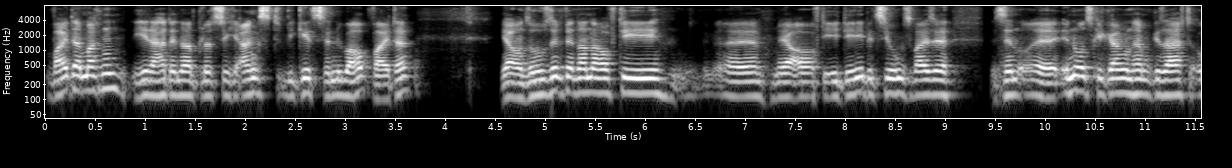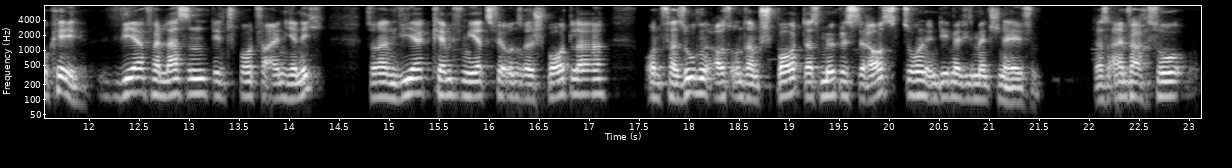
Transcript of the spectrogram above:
weitermachen. Jeder hatte dann plötzlich Angst, wie geht es denn überhaupt weiter? Ja, und so sind wir dann auf die, äh, ja, auf die Idee, beziehungsweise sind äh, in uns gegangen und haben gesagt, okay, wir verlassen den Sportverein hier nicht, sondern wir kämpfen jetzt für unsere Sportler und versuchen aus unserem Sport das Möglichste rauszuholen, indem wir diesen Menschen helfen. Das einfach so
